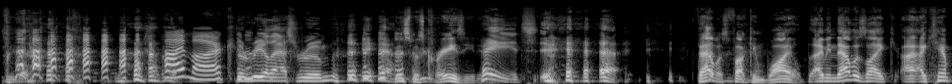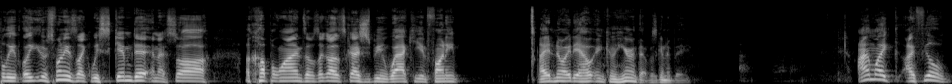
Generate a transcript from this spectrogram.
Hi, Mark. the real ass room. This was crazy. Dude. hey, it's That was fucking wild. I mean, that was like I, I can't believe. Like it was funny. Is like we skimmed it and I saw a couple lines. I was like, oh, this guy's just being wacky and funny. I had no idea how incoherent that was going to be. I'm like, I feel,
